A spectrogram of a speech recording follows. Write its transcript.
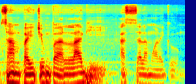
Sampai jumpa lagi. Assalamualaikum.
